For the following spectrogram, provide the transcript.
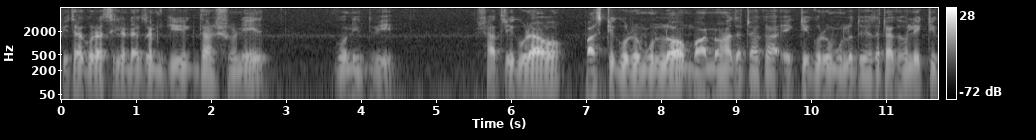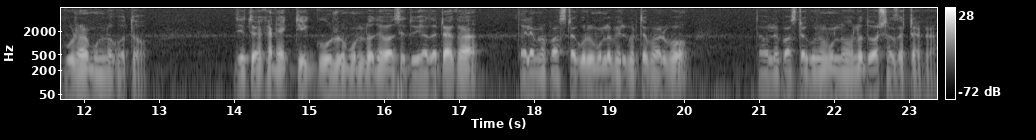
পিথাগোরাস ছিলেন একজন গ্রিক দার্শনিক, গণিতবিদ। সাতটি গুড়া ও পাঁচটি গরুর মূল্য বান্ন হাজার টাকা। একটি গরুর মূল্য দুই হাজার টাকা হলে একটি গুড়ার মূল্য কত? যেহেতু এখানে একটি গরুর মূল্য দেওয়া আছে দুই হাজার টাকা, তাহলে আমরা পাঁচটা গরুর মূল্য বের করতে পারব। তাহলে পাঁচটা গরুর মূল্য হলো দশ হাজার টাকা।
